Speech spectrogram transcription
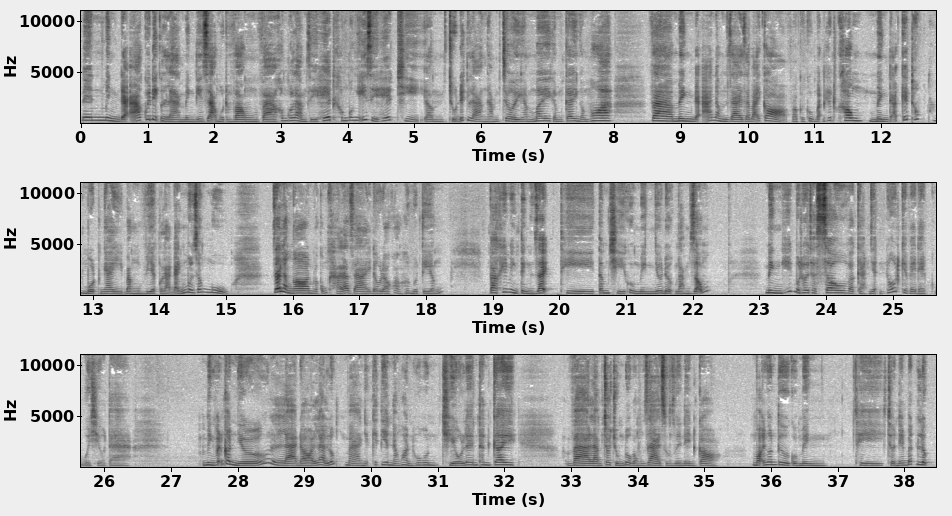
Nên mình đã quyết định là mình đi dạo một vòng và không có làm gì hết không có nghĩ gì hết chỉ um, chủ đích là ngắm trời ngắm mây ngắm cây ngắm hoa. Và mình đã nằm dài ra bãi cỏ và cuối cùng bạn biết không mình đã kết thúc một ngày bằng việc là đánh một giấc ngủ rất là ngon và cũng khá là dài đâu đó khoảng hơn một tiếng. Và khi mình tỉnh dậy thì tâm trí của mình như được làm rỗng mình hít một hơi thật sâu và cảm nhận nốt cái vẻ đẹp của buổi chiều tà. Mình vẫn còn nhớ là đó là lúc mà những cái tia nắng hoàn hôn chiếu lên thân cây và làm cho chúng đổ bóng dài xuống dưới nền cỏ. Mọi ngôn từ của mình thì trở nên bất lực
